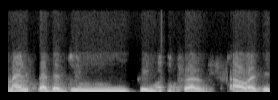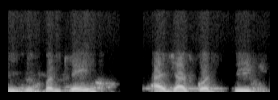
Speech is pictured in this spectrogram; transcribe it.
Mine started in 2012. I was in Bloemfontein. I just got the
